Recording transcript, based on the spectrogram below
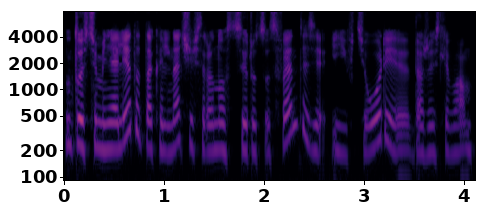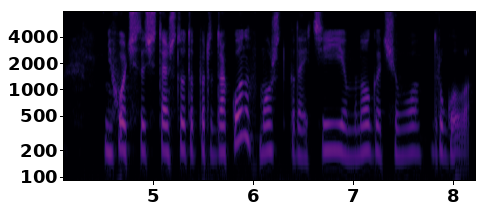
Ну, то есть у меня лето так или иначе все равно ассоциируется с фэнтези, и в теории, даже если вам не хочется читать что-то про драконов, может подойти много чего другого.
